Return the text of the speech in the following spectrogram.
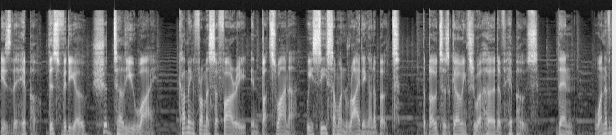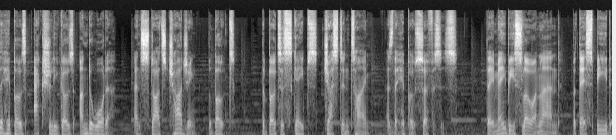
is the hippo. This video should tell you why. Coming from a safari in Botswana, we see someone riding on a boat. The boat is going through a herd of hippos. Then, one of the hippos actually goes underwater and starts charging the boat. The boat escapes just in time as the hippo surfaces. They may be slow on land, but their speed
